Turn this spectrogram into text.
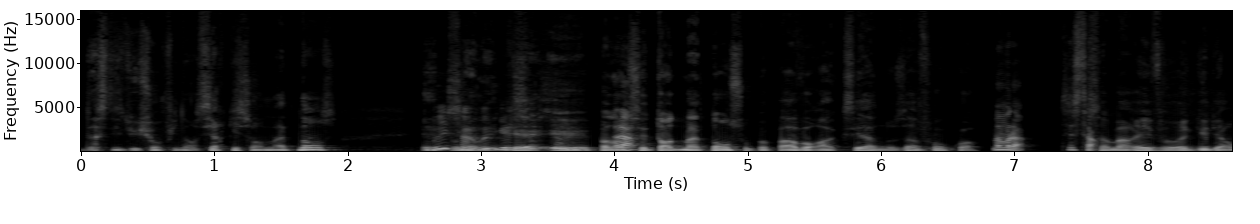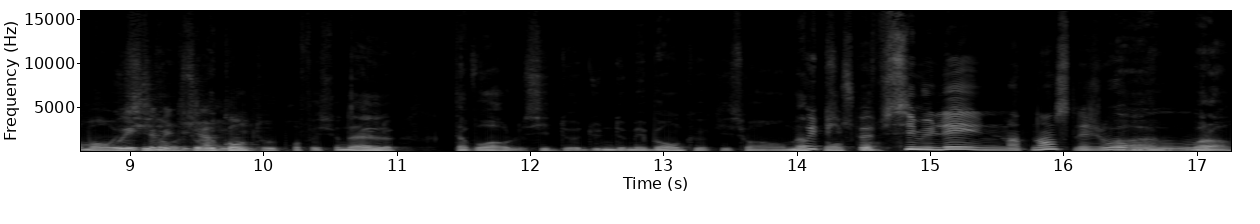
d'institutions financières qui sont en maintenance. Et, Oui, ça, oui, bien sûr, ça, et pendant Voilà. ces temps de maintenance, on peut pas avoir accès à nos infos, quoi. Ben voilà, c'est ça. Ça, m'arrive régulièrement Oui, ici dans- sur le compte professionnel d'avoir le site d'une de mes banques qui soit en Oui, puis maintenance. ils quoi. peuvent simuler une maintenance les jours Ah, où, voilà.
